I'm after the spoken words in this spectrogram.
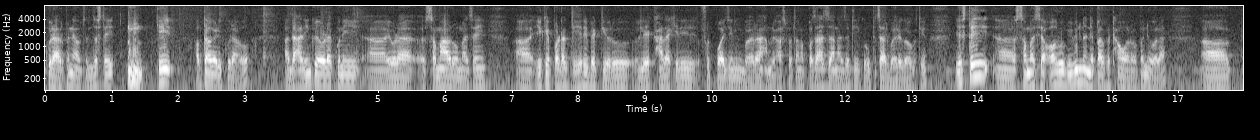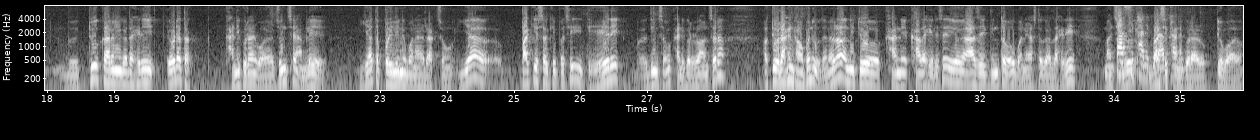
कुराहरू पनि आउँछन्। जस्तै केही हप्ता अगाडि कुरा हो। धादिङको एउटा कुनै एउटा समारोहमा चाहिँ एकैपटक धेरै व्यक्तिहरूले खाँदाखेरि फुड पोइजनिङ भएर हाम्रो अस्पतालमा पचासजना जतिको उपचार भएर गएको थियो। यस्तै समस्या अरू विभिन्न नेपालको ठाउँहरूमा पनि होला। त्यो कारणले गर्दाखेरि एउटा त खानेकुरा भयो जुन चाहिँ हामीले या त पहिले नै बनाएर राख्छौँ या पाकिसकेपछि धेरै दिनसम्म खानेकुरा रहन्छ र त्यो राख्ने ठाउँ पनि हुँदैन र अनि त्यो खाने खाँदाखेरि चाहिँ यो आज एक दिन त हो भने जस्तो गर्दाखेरि मान्छेहरू बासी खानेकुराहरू त्यो भयो।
